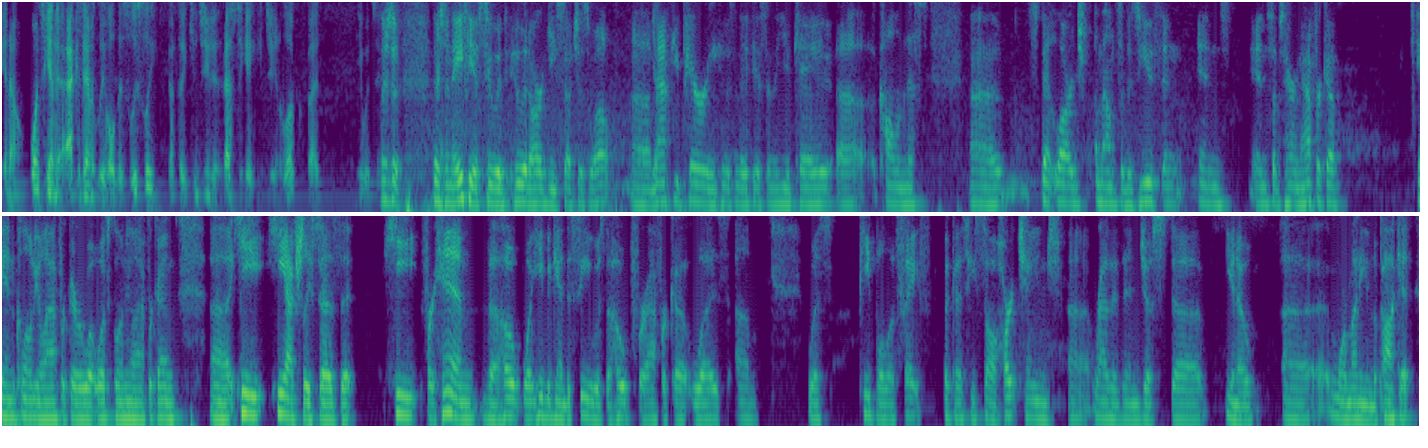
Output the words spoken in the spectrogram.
you know, once again, academically hold this loosely. You have to continue to investigate, continue to look, but he would say. There's a there's an atheist who would who would argue such as well. Uh, yeah. Matthew Parris, who's an atheist in the UK, uh, columnist, uh, spent large amounts of his youth in in in sub-Saharan Africa, in colonial Africa or what was colonial Africa, and uh, he he actually says that he for him the hope what he began to see was the hope for Africa was um, was people of faith because he saw heart change uh, rather than just uh, you know uh, more money in the pocket.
